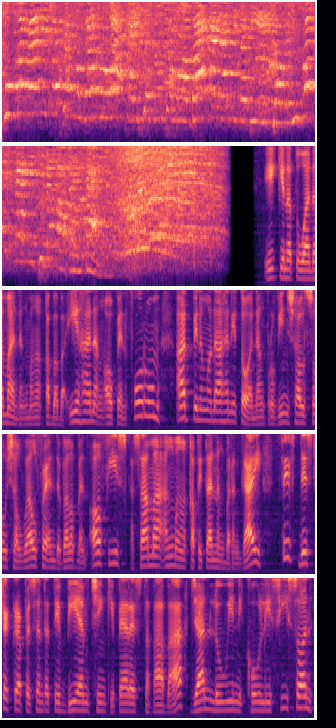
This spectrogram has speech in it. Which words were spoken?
Kung marami pa siyang magagawa kaysa dun sa mga bata natin na PHW, bakit natin sila papalitan? Ikinatuwa naman ng mga kababaihan ang open forum at pinangunahan ito ng Provincial Social Welfare and Development Office kasama ang mga kapitan ng barangay, 5th District Representative BM Chinky Perez Tababa, John Louis Nicoli Sison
